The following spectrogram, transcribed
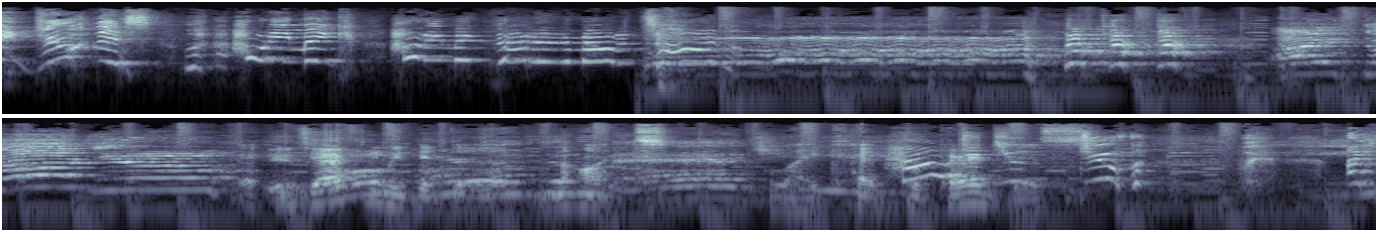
he do this? How do you make? How do you make that in amount of time? I told you. He definitely did the not like had prepared this. Do I'm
